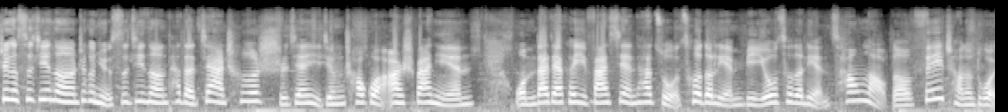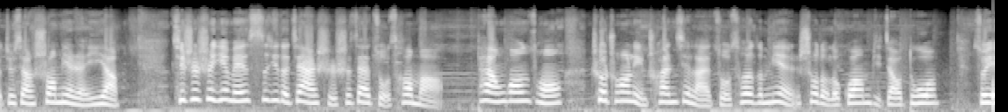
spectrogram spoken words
这个司机呢，这个女司机呢，她的驾车时间已经超过二十八年。我们大家可以发现，她左侧的脸比右侧的脸苍老的非常的多，就像双面人一样。其实是因为司机的驾驶是在左侧嘛，太阳光从车窗里穿进来，左侧的面受到的光比较多，所以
